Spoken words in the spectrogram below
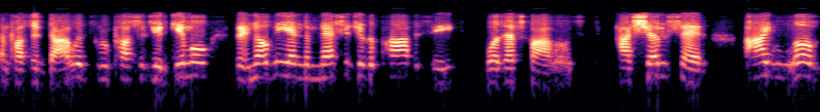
And Pasuk Dalet through Pasuk Yud Gimel, the Novi and the message of the prophecy was as follows. Hashem said, I love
